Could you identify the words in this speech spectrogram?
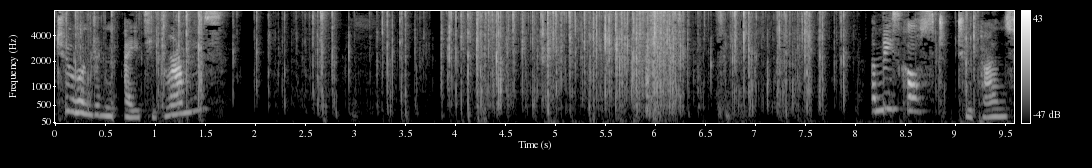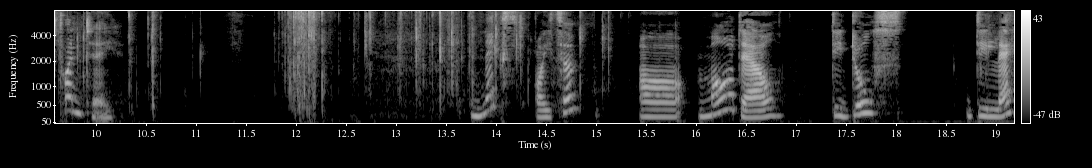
280 grams. And these cost £2.20. Next item are Mardel de Dulce de Lec.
